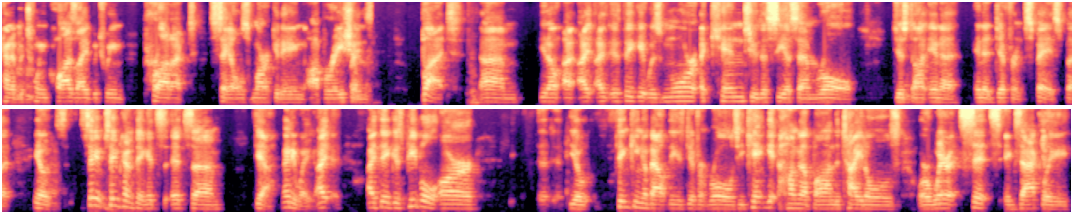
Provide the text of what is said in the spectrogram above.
kind of mm-hmm. between quasi between product, sales, marketing, operations. Right. But um, you know, I, I think it was more akin to the CSM role, just mm-hmm. on in a in a different space. But you know, same same kind of thing. It's it's um, yeah. Anyway, I I think as people are uh, you know thinking about these different roles. You can't get hung up on the titles or where it sits exactly.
